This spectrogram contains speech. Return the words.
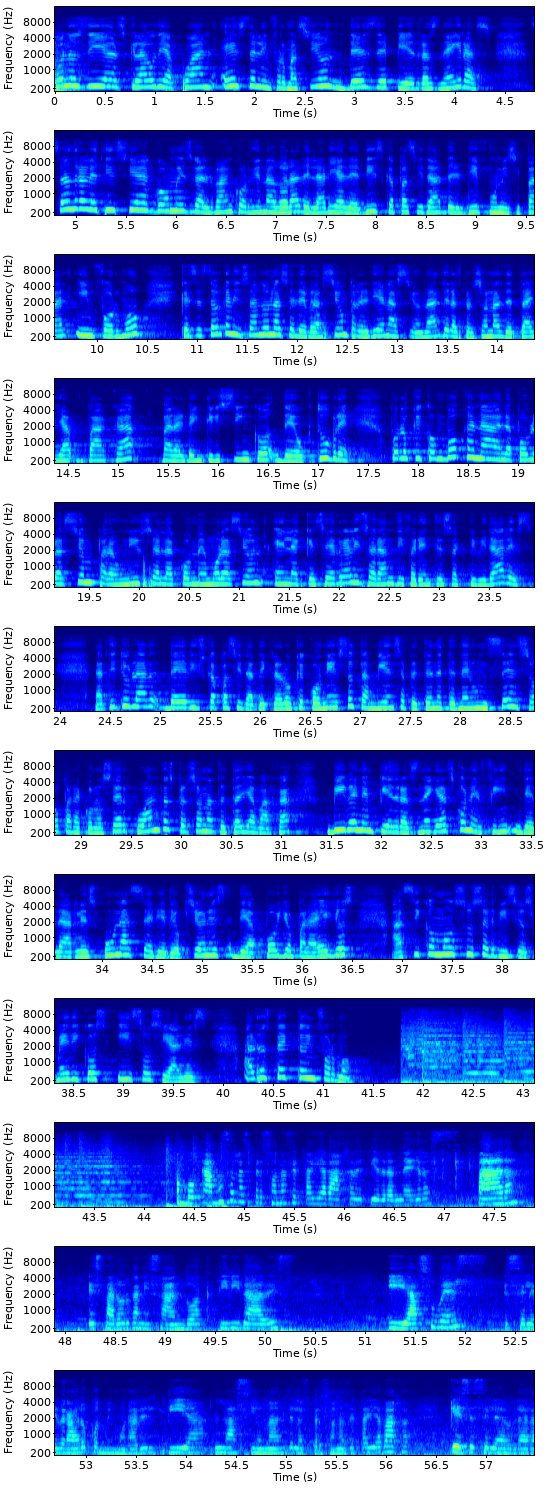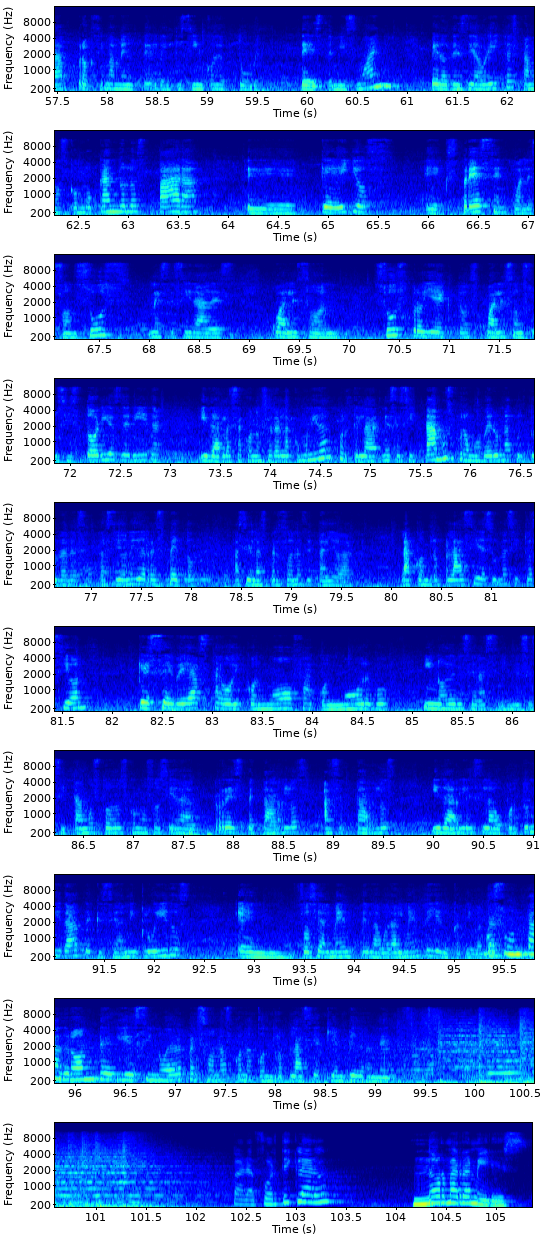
Buenos días, Claudia Juan. Esta es la información desde Piedras Negras. Sandra Leticia Gómez Galván, coordinadora del área de discapacidad del DIF municipal, informó que se está organizando una celebración para el Día Nacional de las Personas de Talla Baja para el 25 de octubre, por lo que convocan a la población para unirse a la conmemoración en la que se realizarán diferentes actividades. La titular de discapacidad declaró que con esto también se pretende tener un censo para conocer cuántas personas de talla baja viven en Piedras Negras con el fin de darles una serie de opciones de apoyo para ellos, así como sus servicios médicos y sociales. Al respecto informó. convocamos a las personas de talla baja de Piedras Negras para estar organizando actividades y a su vez celebrar o conmemorar el Día Nacional de las Personas de Talla Baja, que se celebrará próximamente el 25 de octubre de este mismo año. Pero desde ahorita estamos convocándolos para eh, que ellos expresen cuáles son sus necesidades, cuáles son sus proyectos, cuáles son sus historias de vida y darlas a conocer a la comunidad, porque la, necesitamos promover una cultura de aceptación y de respeto hacia las personas de talla baja. La condroplasia es una situación que se ve hasta hoy con mofa, con morbo, y no debe ser así. Necesitamos todos como sociedad respetarlos, aceptarlos y darles la oportunidad de que sean incluidos en, socialmente, laboralmente y educativamente. Es un padrón de 19 personas con acondroplasia aquí en Piedra Negra. Para Fuerte y Claro, Norma Ramírez.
